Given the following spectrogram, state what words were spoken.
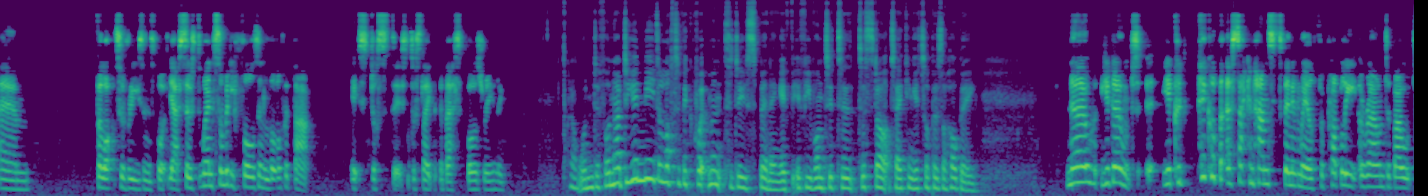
um, for lots of reasons but yeah so when somebody falls in love with that it's just it's just like the best buzz really Oh, wonderful. Now, do you need a lot of equipment to do spinning if, if you wanted to, to start taking it up as a hobby? No, you don't. You could pick up a second-hand spinning wheel for probably around about.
